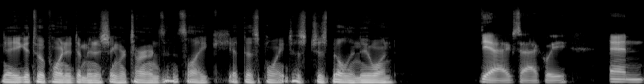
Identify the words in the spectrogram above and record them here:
Yeah, you get to a point of diminishing returns, and it's like at this point, just just build a new one. Yeah, exactly. And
